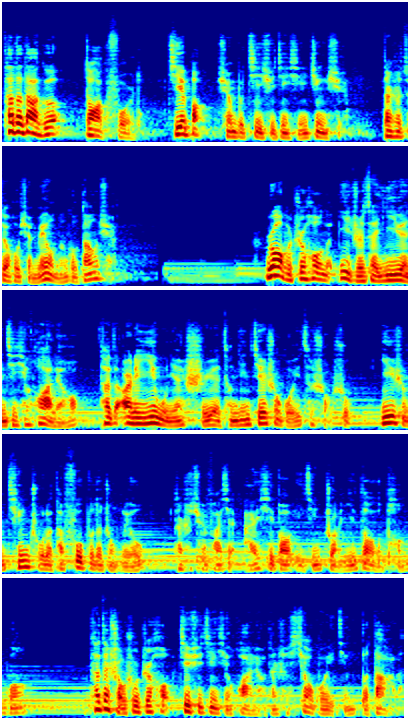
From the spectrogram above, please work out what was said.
他的大哥 Doug Ford 接棒宣布继续进行竞选。但是最后却没有能够当选。Rob 之后呢，一直在医院进行化疗。他在2015年10月曾经接受过一次手术，医生清除了他腹部的肿瘤，但是却发现癌细胞已经转移到了膀胱。他在手术之后继续进行化疗，但是效果已经不大了。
